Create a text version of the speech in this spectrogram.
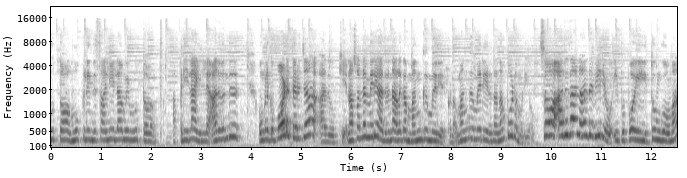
ஊற்றோம் மூக்குலேருந்து சளி இல்லாமல் ஊற்றோம் அப்படிலாம் இல்லை. அது வந்து உங்களுக்கு போட தெரிஞ்சால் அது ஓகே நான் சொன்ன மாரி அது வந்து அழகாக மங்கு மாதிரி இருக்கணும். மங்கு மாரி இருந்தால் தான் போட முடியும். ஸோ அதுதான் நான் அந்த வீடியோ இப்போ போய் தூங்குவோமா?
